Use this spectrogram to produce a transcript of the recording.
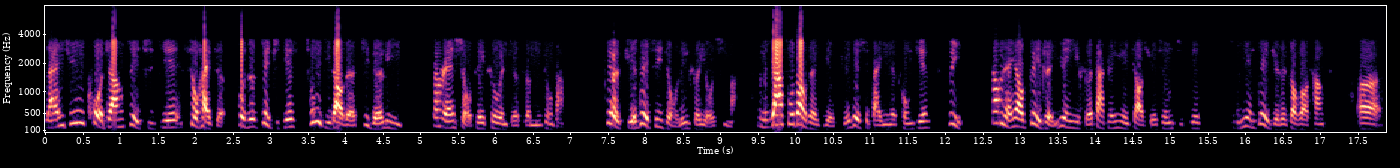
蓝军扩张最直接受害者或者最直接冲击到的既得利益，当然首推柯文哲和民众党，这绝对是一种零和游戏嘛。那么压缩到的也绝对是白银的空间，所以当然要对准愿意和大专院校学生直接直面对决的赵少康，呃，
